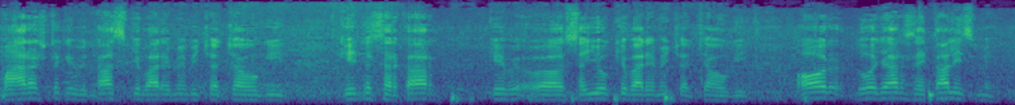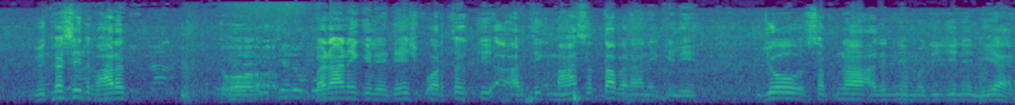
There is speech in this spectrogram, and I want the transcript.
महाराष्ट्र के विकास के बारे में भी चर्चा होगी. केंद्र सरकार के सहयोग के बारे में चर्चा होगी. और 2047 में विकसित भारत तो बनाने के लिए देश को अर्थ की आर्थिक महासत्ता बनाने के लिए जो सपना आदरणीय मोदी जी ने लिया है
